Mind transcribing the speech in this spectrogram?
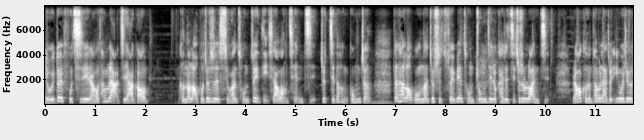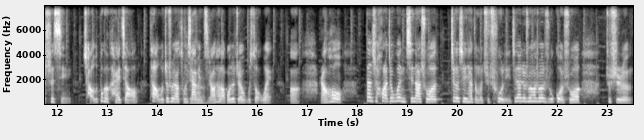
有一嗯。对夫妻，然后他们俩挤牙膏，可能老婆就是喜欢从最底下往前挤，就挤得很工整，嗯但她老公呢就是随便从中间就开始挤，就是乱挤，然后可能他们俩就因为这个事情吵得不可开交，她老婆就说要从下面挤，然后她老公就觉得无所谓，嗯，然后。但是后来就问吉娜说这个事情她怎么去处理？吉娜就说她说如果说就是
